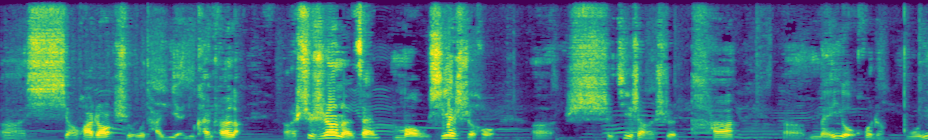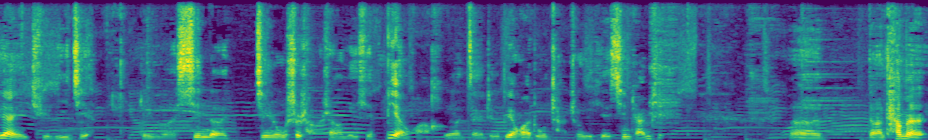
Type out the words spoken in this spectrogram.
啊，小花招，似乎他一眼就看穿了啊。事实上呢，在某些时候啊，实际上是他呃没有或者不愿意去理解这个新的金融市场上的一些变化和在这个变化中产生的一些新产品。呃，当然，他们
